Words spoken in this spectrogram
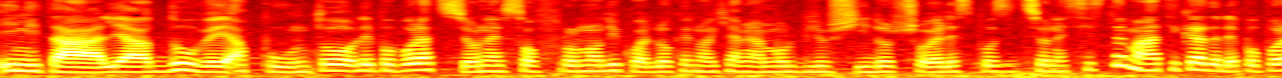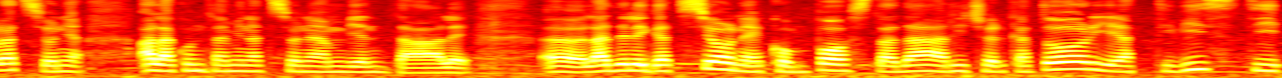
in Italia, dove appunto le popolazioni soffrono di quello che noi chiamiamo il biocido, cioè l'esposizione sistematica delle popolazioni alla contaminazione ambientale. la delegazione è composta da ricercatori ricercatori e attivisti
